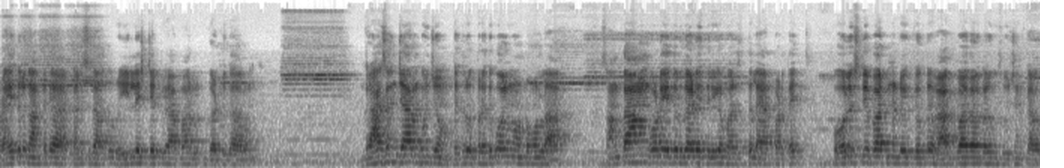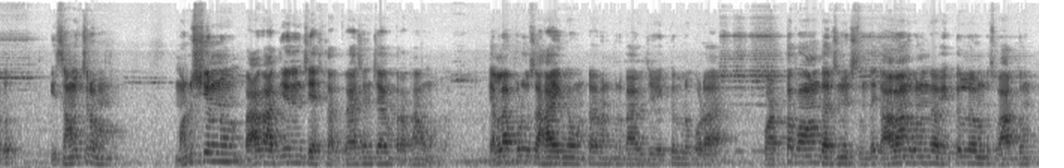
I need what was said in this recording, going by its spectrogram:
రైతులకు అంతగా కలిసి రాదు. రియల్ ఎస్టేట్ వ్యాపారులకు గడ్డు కాలం. గ్రహ సంచారం కొంచెం ప్రతి ప్రతికూలంగా ఉండటం వల్ల సంతానం కూడా ఎదురుదాడి తిరిగే పరిస్థితులు ఏర్పడతాయి పోలీస్ డిపార్ట్మెంట్ వ్యక్తులతో వాగ్వాదాలు కలుగు సూచన కలదు. ఈ సంవత్సరం మనుష్యులను బాగా అధ్యయనం చేస్తారు. గ్రహ సంచారం ప్రభావం వల్ల. ఎల్లప్పుడూ సహాయంగా ఉంటారనుకుని భావించే వ్యక్తుల్లో కూడా కొత్త కోణం దర్శనమిస్తుంది. కాలానుగుణంగా వ్యక్తుల్లో ఉండే స్వార్థం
